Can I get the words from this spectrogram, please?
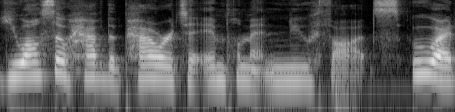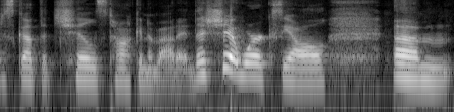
you also have the power to implement new thoughts. Ooh, I just got the chills talking about it. This shit works, y'all. Um,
